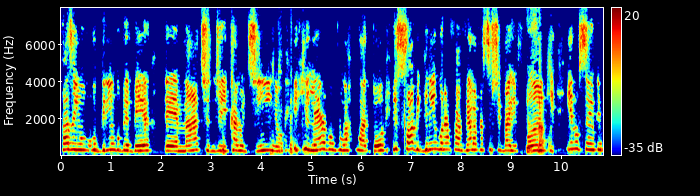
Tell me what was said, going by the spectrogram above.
fazem o, o gringo beber é, mate de canudinho e que levam para o arcoador e sobe gringo na favela para assistir baile funk Exato. e não sei o que.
